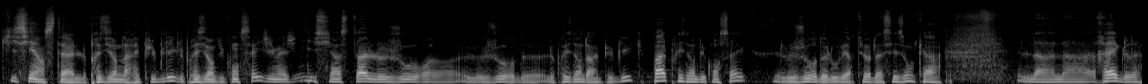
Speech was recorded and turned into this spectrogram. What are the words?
Qui s'y installe? Le président de la République, le président du Conseil, j'imagine? Il s'y installe le jour, euh, le jour de le président de la République, pas le président du Conseil, le jour de l'ouverture de la saison, car la, règle,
